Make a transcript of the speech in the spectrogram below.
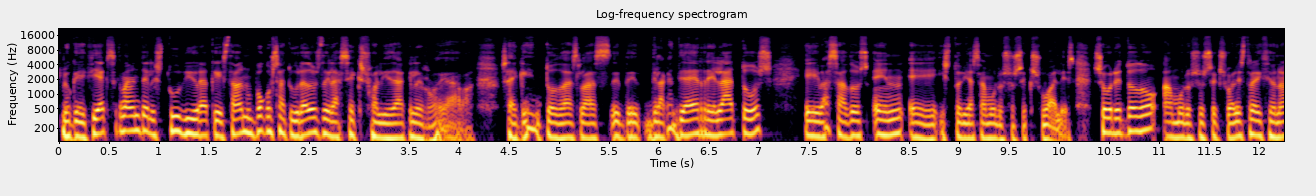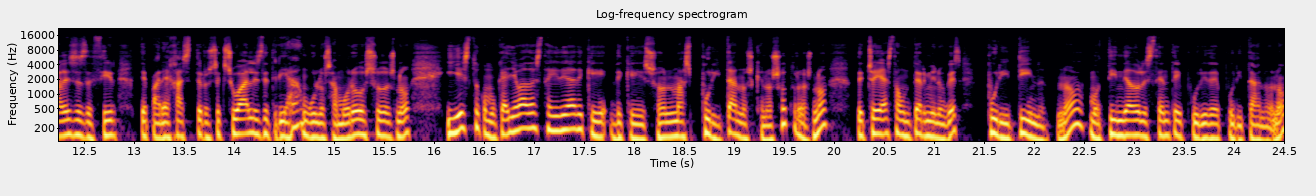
Lo que decía exactamente el estudio era que estaban un poco saturados de la sexualidad que les rodeaba. O sea, que en todas las. de, la cantidad de relatos eh, basados en eh, historias amorosos sexuales. Sobre todo amorosos sexuales tradicionales, es decir, de parejas heterosexuales, de triángulos amorosos, ¿no? Y esto como que ha llevado a esta idea de que, de que son más puritanos que nosotros, ¿no? De hecho, hay hasta un término que es puritín, ¿no? Como teen de adolescente y puri de puritano, ¿no?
